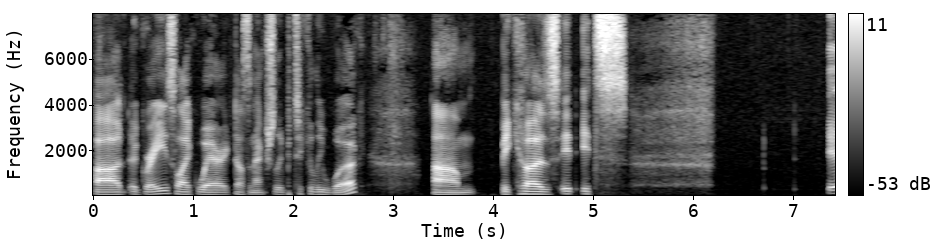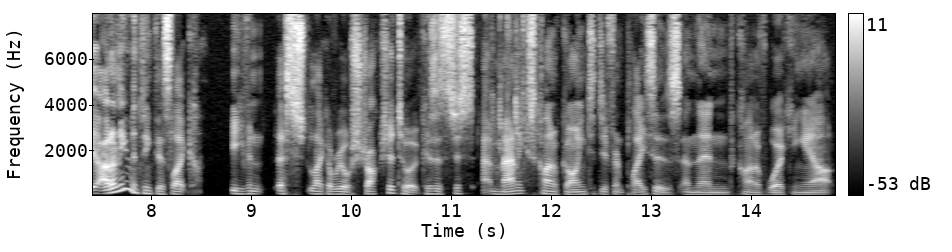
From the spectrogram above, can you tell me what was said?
uh, agrees, like where it doesn't actually particularly work, um, because it it's. I don't even think there's like even a, like a real structure to it because it's just Mannix kind of going to different places and then kind of working out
